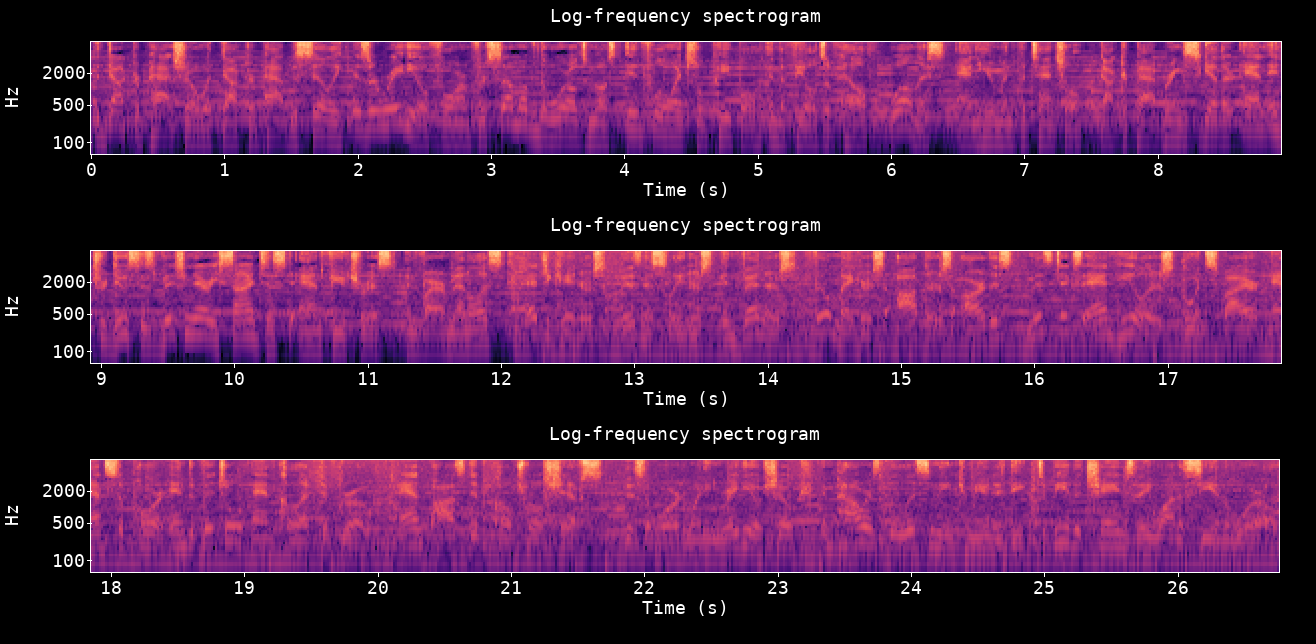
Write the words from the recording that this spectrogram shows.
The Dr. Pat Show with Dr. Pat Baccili is a radio forum for some of the world's most influential people in the fields of health, wellness, and human potential. Dr. Pat brings together and introduces visionary scientists and futurists, environmentalists, educators, business leaders, inventors, filmmakers, authors, artists, mystics, and healers who inspire and support individual and collective growth and positive cultural shifts. This award winning radio show empowers the listening community to be the change they want to see in the world.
